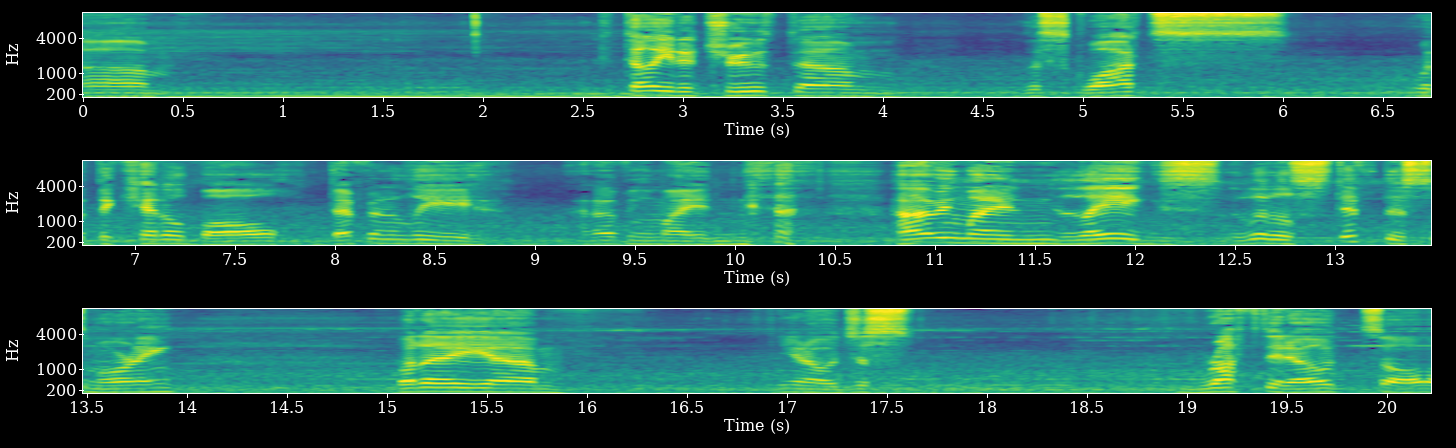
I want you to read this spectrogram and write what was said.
Um, to tell you the truth, um, the squats with the kettlebell definitely having my having my legs a little stiff this morning but I um, you know just roughed it out. So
